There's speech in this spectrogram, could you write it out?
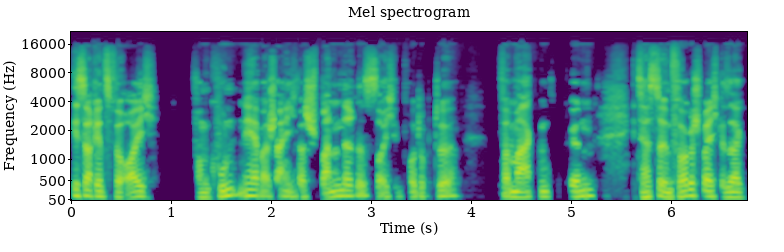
ist auch jetzt für euch vom Kunden her wahrscheinlich was Spannenderes, solche Produkte vermarkten zu können. Jetzt hast du im Vorgespräch gesagt,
